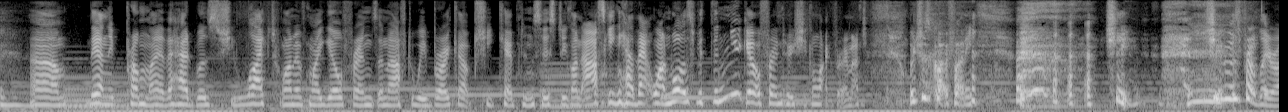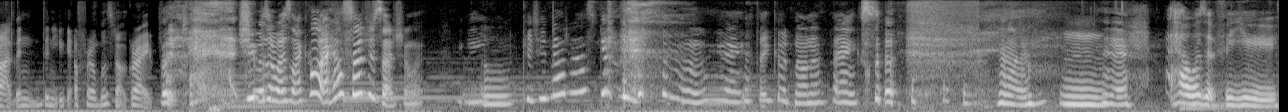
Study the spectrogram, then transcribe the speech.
Mm-hmm. Um, the only problem I ever had was she liked one of my girlfriends, and after we broke up, she kept insisting on asking how that one was with the new girlfriend who she didn't like very much, which was quite funny. she she was probably right. The, the new girlfriend was not great, but she was always like, "Oh, how's such and such?" I'm like, Oh. Could you not ask? oh, yeah, they could, Nonna. Thanks. um, mm. Yeah. How was it for you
